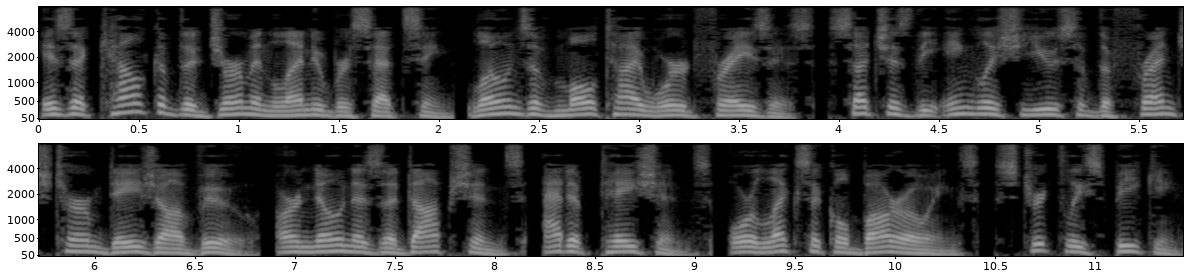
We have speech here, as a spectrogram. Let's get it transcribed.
is a calque of the German Lehnübersetzung. Loans of multi-word phrases, such as the English use of the French term déjà vu, are known as adoptions, adaptations, or lexical borrowings. Strictly speaking,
